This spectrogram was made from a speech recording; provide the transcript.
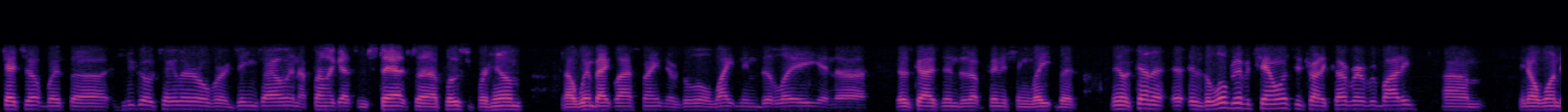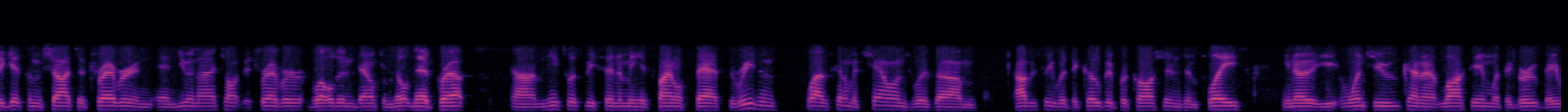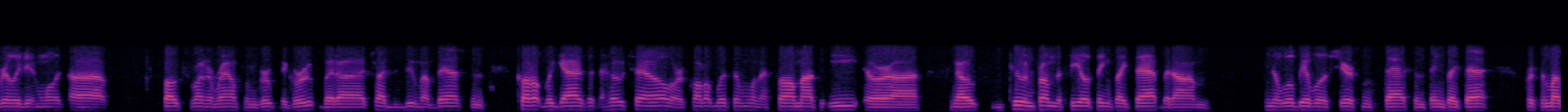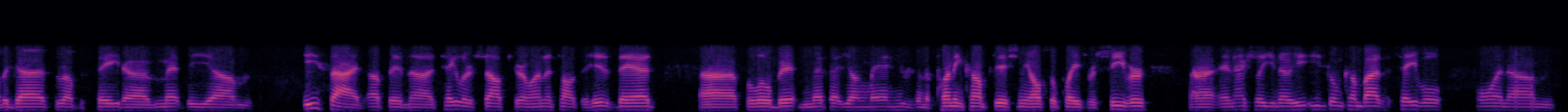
catch up with uh, Hugo Taylor over at James Island. I finally got some stats uh, posted for him. I went back last night and there was a little lightning delay, and uh, those guys ended up finishing late. But you know, it's kind of it was a little bit of a challenge to try to cover everybody. Um, you know, I wanted to get some shots of Trevor, and, and you and I talked to Trevor Weldon down from Hilton Head Prep. Um, he's supposed to be sending me his final stats. The reason why it was kind of a challenge was um, obviously with the COVID precautions in place you know, you, once you kind of locked in with the group, they really didn't want uh, folks running around from group to group. But uh, I tried to do my best and caught up with guys at the hotel or caught up with them when I saw them out to eat or uh, you know to and from the field, things like that. But um, you know, we'll be able to share some stats and things like that for some other guys throughout the state. Uh, met the um, east side up in uh, Taylor, South Carolina. Talked to his dad uh, for a little bit and met that young man. He was in the punting competition. He also plays receiver. Uh, and actually, you know, he, he's going to come by the table on um,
